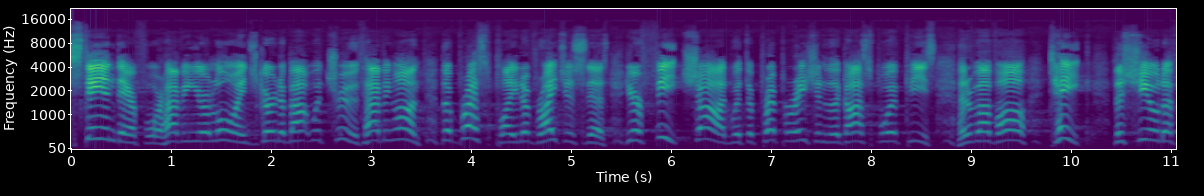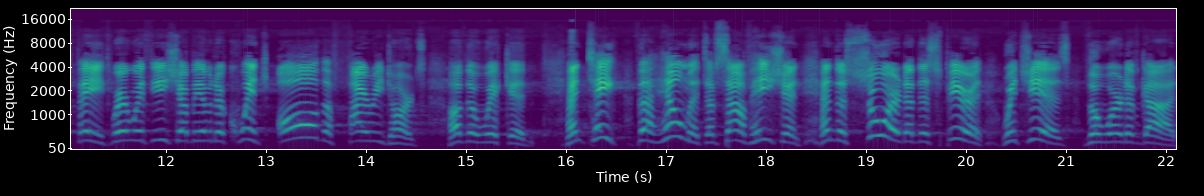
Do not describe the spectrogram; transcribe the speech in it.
Stand therefore, having your loins girt about with truth, having on the breastplate of righteousness, your feet shod with the preparation of the gospel of peace, and above all, take the shield of faith, wherewith ye shall be able to quench all the fiery darts of the wicked, and take the helmet of salvation and the sword of the Spirit, which is the word of God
